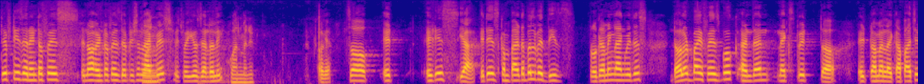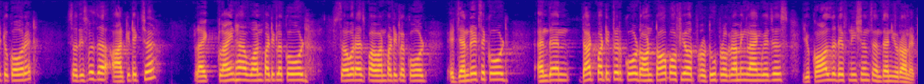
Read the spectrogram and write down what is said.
Thrift is an interface, you know, interface definition one, language which we use generally. One minute. Okay. So it it is yeah it is compatible with these programming languages developed by Facebook, and then next with uh, it I mean like Apache took over it. So this was the architecture. Like client have one particular code, server has one particular code. It generates a code, and then that particular code on top of your two programming languages, you call the definitions and then you run it.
